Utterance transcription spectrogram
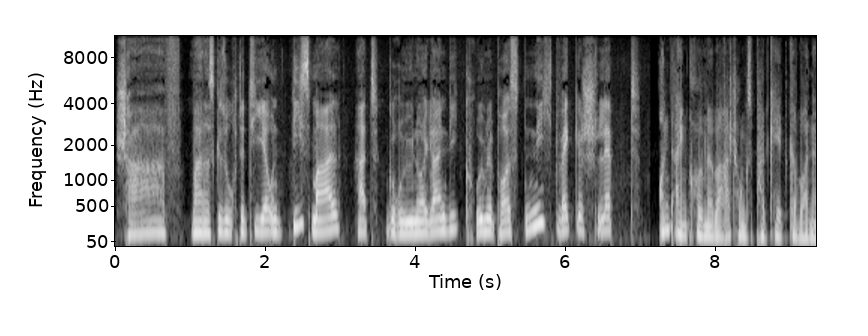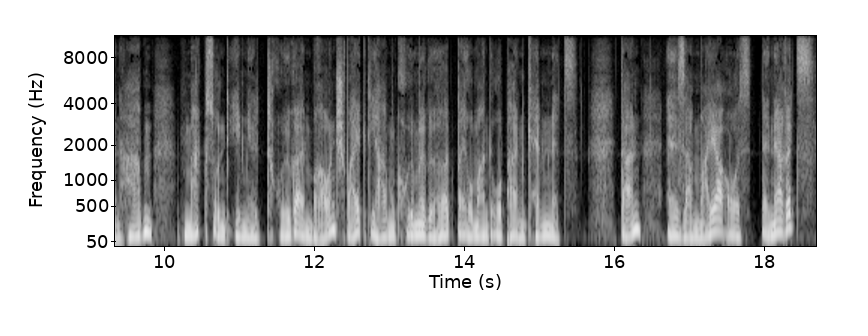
Schaf war das gesuchte Tier und diesmal hat Grünäuglein die Krümelpost nicht weggeschleppt. Und ein Krümel-Überraschungspaket gewonnen haben Max und Emil Tröger in Braunschweig, die haben Krümel gehört bei Oma und Opa in Chemnitz. Dann Elsa Meyer aus Denneritz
